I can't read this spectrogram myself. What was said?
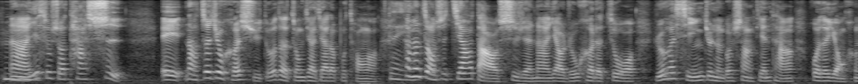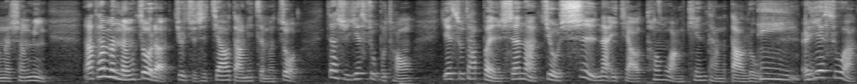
嗯，那耶稣说他是。诶，那这就和许多的宗教家都不同了。对，他们总是教导世人呢、啊，要如何的做，如何行就能够上天堂，获得永恒的生命。那他们能做的，就只是教导你怎么做。但是耶稣不同，耶稣他本身呢、啊，就是那一条通往天堂的道路。嗯，而耶稣啊，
